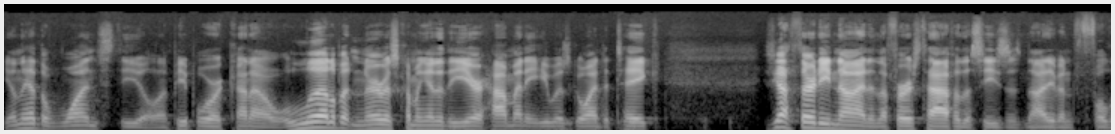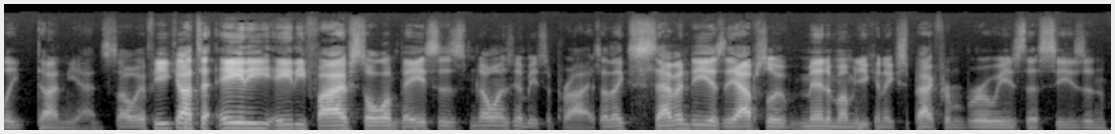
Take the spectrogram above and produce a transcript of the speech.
he only had the one steal, and people were kind of a little bit nervous coming into the year how many he was going to take. He's got 39 in the first half of the season, is not even fully done yet. So if he got to 80, 85 stolen bases, no one's going to be surprised. I think 70 is the absolute minimum you can expect from Ruiz this season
